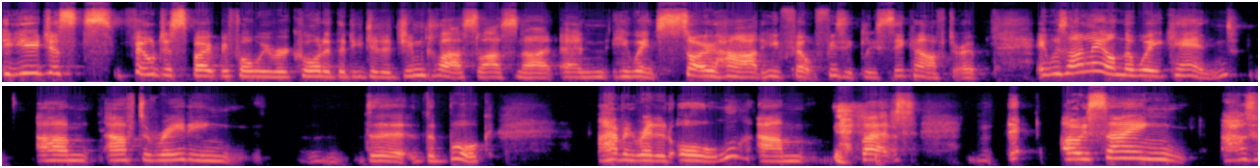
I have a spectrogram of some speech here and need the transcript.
you just, Phil just spoke before we recorded that he did a gym class last night and he went so hard, he felt physically sick after it. It was only on the weekend um, after reading the, the book. I haven't read it all, um, but I was saying I was,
